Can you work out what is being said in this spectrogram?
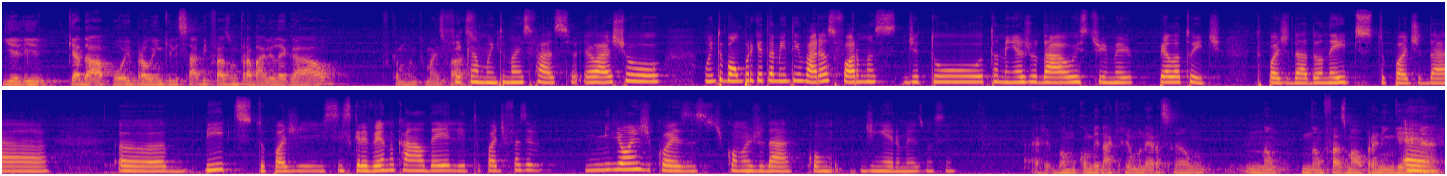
e ele quer dar apoio pra alguém que ele sabe que faz um trabalho legal, fica muito mais fácil. Fica muito mais fácil. Eu acho muito bom porque também tem várias formas de tu também ajudar o streamer pela Twitch. Tu pode dar donates, tu pode dar ah, bits, tu pode se inscrever no canal dele, tu pode fazer milhões de coisas de como ajudar com dinheiro mesmo, assim. É, vamos combinar que remuneração não, não faz mal pra ninguém, É. né?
